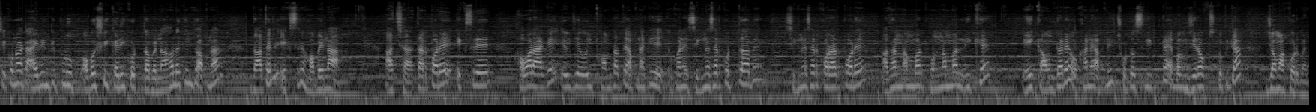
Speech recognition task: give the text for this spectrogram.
যে কোনো একটা আইডেন্টি প্রুফ অবশ্যই ক্যারি করতে হবে, না হলে কিন্তু আপনার দাঁতের এক্স রে হবে না। আচ্ছা তারপরে এক্স রে হওয়ার আগে এই যে ওই ফর্মটাতে আপনাকে ওখানে সিগনেচার করতে হবে। সিগনেচার করার পরে আধার নাম্বার ফোন নাম্বার লিখে এই কাউন্টারে ওখানে আপনি ছোট স্লিপটা এবং জেরক্স কপিটা জমা করবেন।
